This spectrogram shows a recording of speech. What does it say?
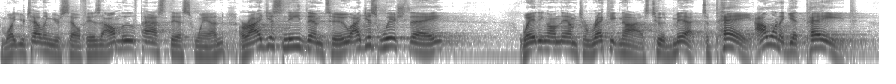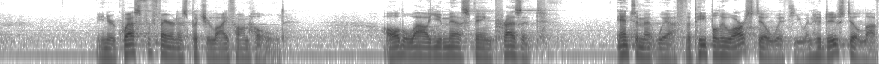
And what you're telling yourself is, I'll move past this when, or I just need them to, I just wish they, waiting on them to recognize, to admit, to pay. I want to get paid. In your quest for fairness, put your life on hold. All the while you miss being present, intimate with the people who are still with you and who do still love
